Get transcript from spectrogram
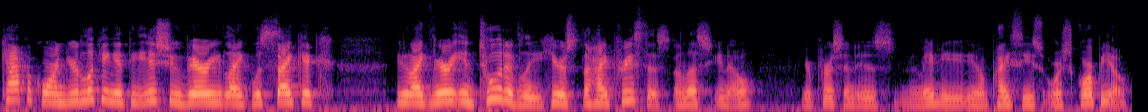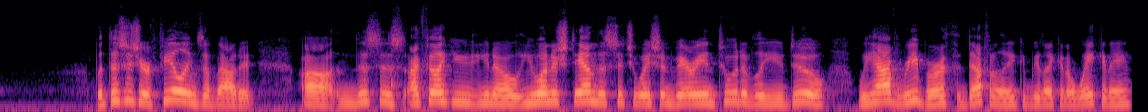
Capricorn, you're looking at the issue very like with psychic, you like very intuitively. Here's the High Priestess, unless you know your person is maybe you know Pisces or Scorpio. But this is your feelings about it uh, this is i feel like you you know you understand the situation very intuitively. You do. We have rebirth definitely. It could be like an awakening.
